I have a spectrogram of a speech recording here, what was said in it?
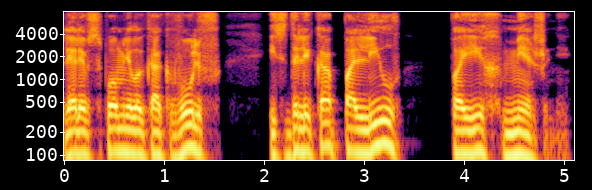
Ляля вспомнила, как Вульф издалека палил по их межени.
